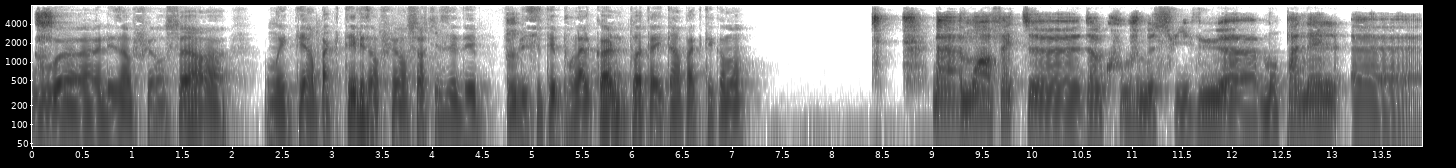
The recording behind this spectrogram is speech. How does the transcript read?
où les influenceurs ont été impactés, les influenceurs qui faisaient des publicités pour l'alcool. Toi, tu as été impacté comment? Bah, moi, en fait, euh, d'un coup, je me suis vu euh, mon panel euh,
